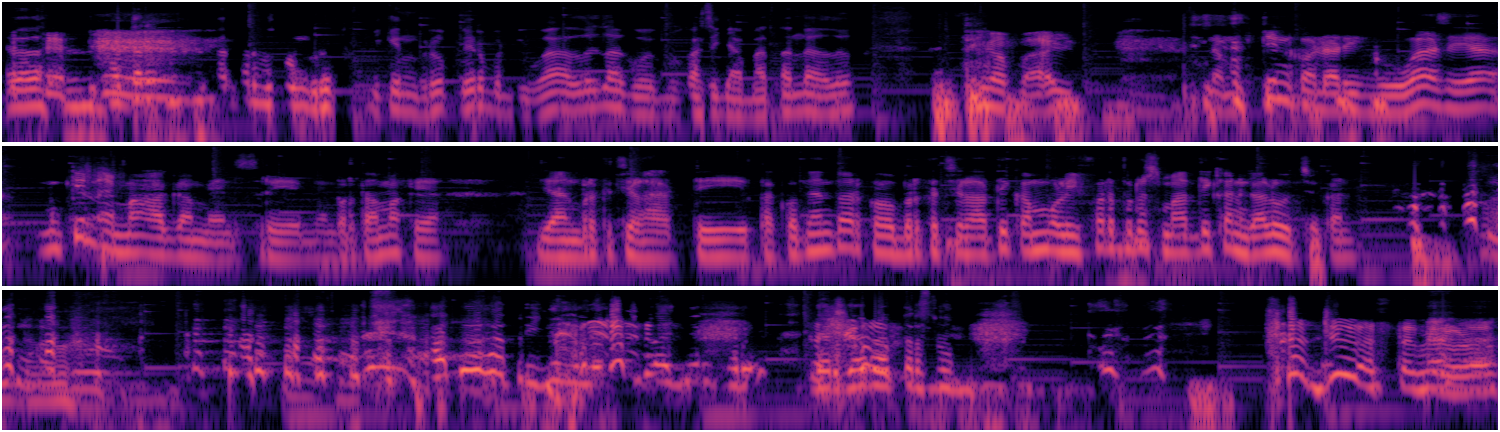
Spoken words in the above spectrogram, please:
Ya, ntar, ntar bikin grup bikin grup biar berdua lu lah gue, kasih jabatan dah lu ngapain nah mungkin kalau dari gua sih ya mungkin emang agak mainstream yang pertama kayak jangan berkecil hati. Takutnya ntar kalau berkecil hati kamu liver terus mati kan gak lucu kan? Aduh. Hatinya mengecil aja gara-gara tersumbat. Aduh astagfirullah.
